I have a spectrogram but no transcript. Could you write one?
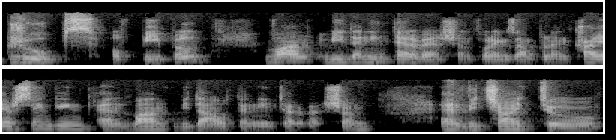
groups of people one with an intervention for example in choir singing and one without an intervention. And we try to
